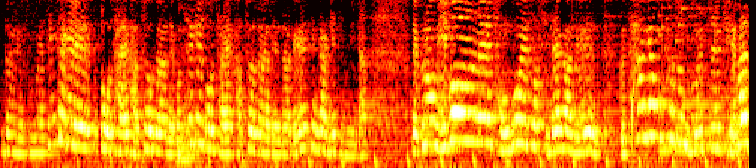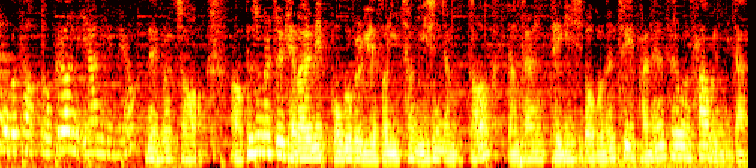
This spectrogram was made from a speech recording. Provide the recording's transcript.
네, 정말 생태계도 잘 갖춰져야 되고 네. 체계도 잘 갖춰져야 된다는 생각이 듭니다. 네, 그럼 이번에 정부에서 진행하는 그 상용 표준 물질 개발 보급 사업도 그런 일환이겠네요? 네, 그렇죠. 어, 표준 물질 개발 및 보급을 위해서 2020년부터 연간 120억 원을 투입하는 새로운 사업입니다.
